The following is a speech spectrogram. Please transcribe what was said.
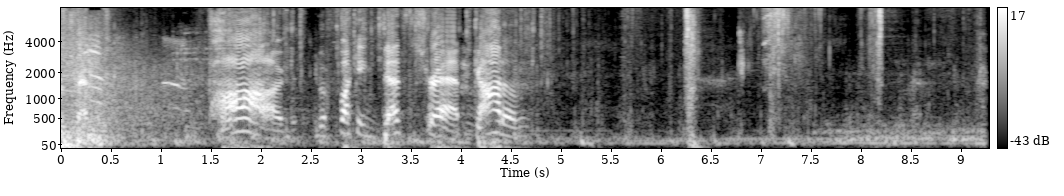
trap. Pog! The fucking death trap! Got him!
